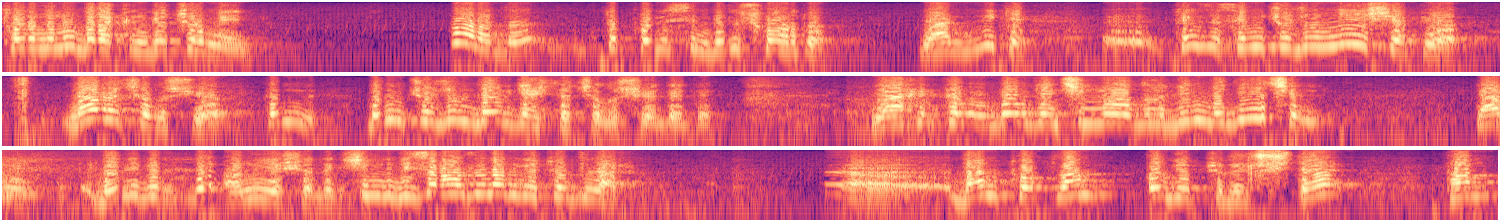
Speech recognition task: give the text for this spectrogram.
torunumu bırakın götürmeyin. Bu arada polisin biri sordu. Yani dedi ki e, teyze senin çocuğun ne iş yapıyor? Nerede çalışıyor? Dedim, benim çocuğum Devgenç'te çalışıyor dedi. Yani tabii Devgenç'in ne olduğunu bilmediği için yani böyle bir, anı yaşadık. Şimdi bizi aldılar götürdüler. Ee, ben toplam o götürüşte tam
